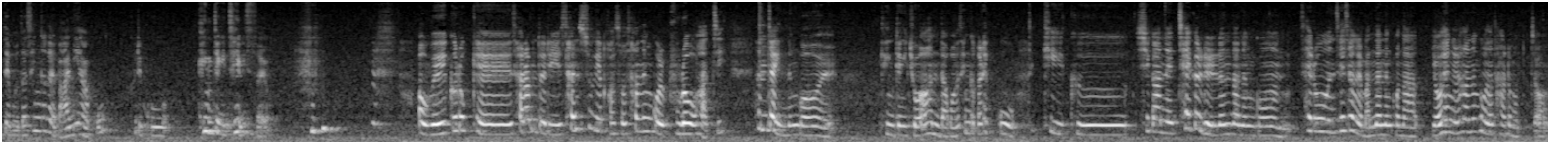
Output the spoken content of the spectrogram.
때보다 생각을 많이 하고 그리고 굉장히 재밌어요. 아, 왜 그렇게 사람들이 산속에 가서 사는 걸 부러워하지? 혼자 있는 걸 굉장히 좋아한다고 생각을 했고 특히 그 시간에 책을 읽는다는 건 새로운 세상을 만나는 거나 여행을 하는 거나 다름없죠.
